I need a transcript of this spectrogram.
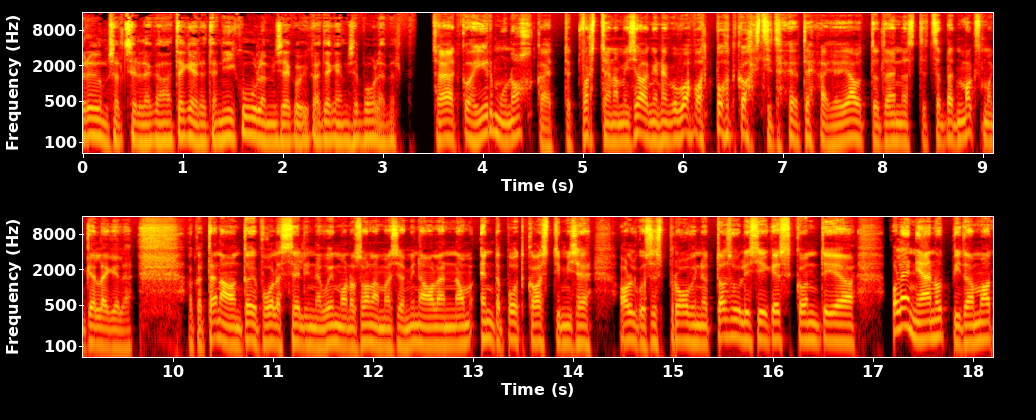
rõõmsalt sellega tegeleda nii kuulamise kui ka tegemise poole pealt sa ajad kohe hirmu nahka, et, et varsti enam ei saagi nagu vabalt podcast ida ja teha ja jaotada ennast, et sa pead maksma kellelegi. aga täna on tõepoolest selline võimalus olemas ja mina olen enda podcast imise alguses proovinud tasulisi keskkondi ja olen jäänud pidama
